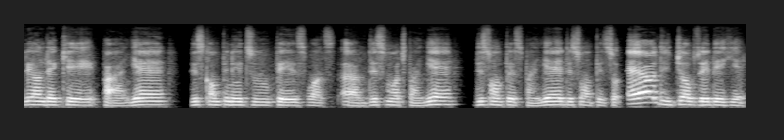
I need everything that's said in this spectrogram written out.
300k per year, this company too pays what um this much per year, this one pays per year, this one pays. So all the jobs where they here,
